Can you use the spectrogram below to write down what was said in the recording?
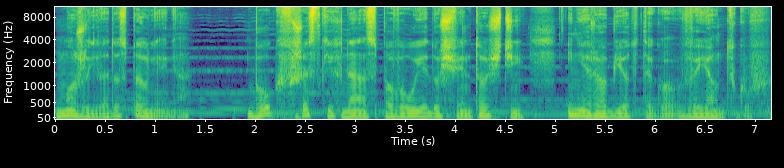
możliwe do spełnienia. Bóg wszystkich nas powołuje do świętości i nie robi od tego wyjątków.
